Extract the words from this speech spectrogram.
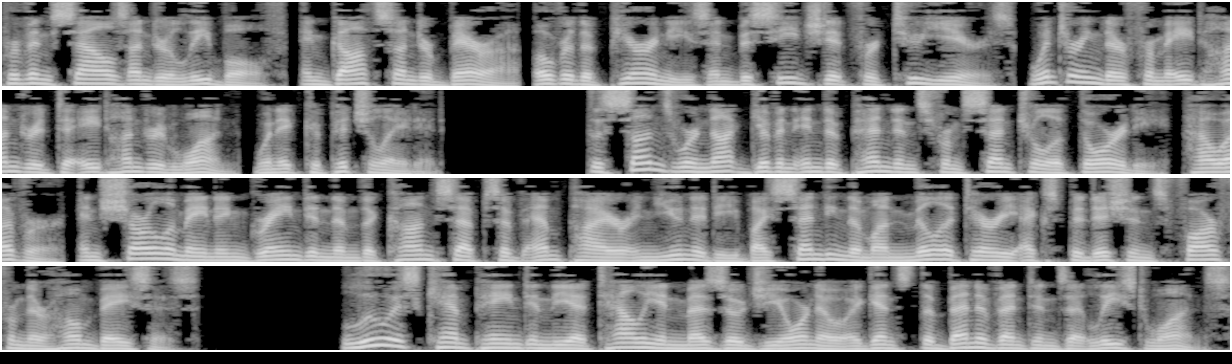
Provençals under Libolf, and Goths under Bera, over the Pyrenees and besieged it for two years, wintering there from 800 to 801, when it capitulated. The sons were not given independence from central authority, however, and Charlemagne ingrained in them the concepts of empire and unity by sending them on military expeditions far from their home bases. Louis campaigned in the Italian Mezzogiorno against the Beneventans at least once.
